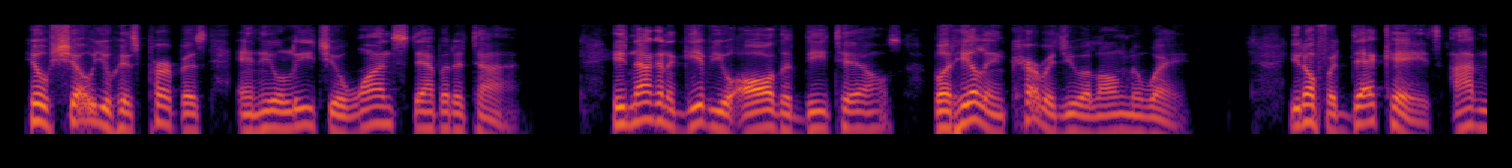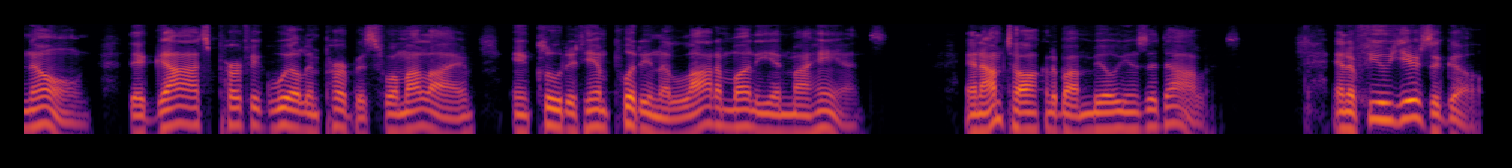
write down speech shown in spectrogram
he'll show you his purpose and he'll lead you one step at a time. He's not going to give you all the details, but he'll encourage you along the way. You know, for decades, I've known that God's perfect will and purpose for my life included him putting a lot of money in my hands. And I'm talking about millions of dollars. And a few years ago,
